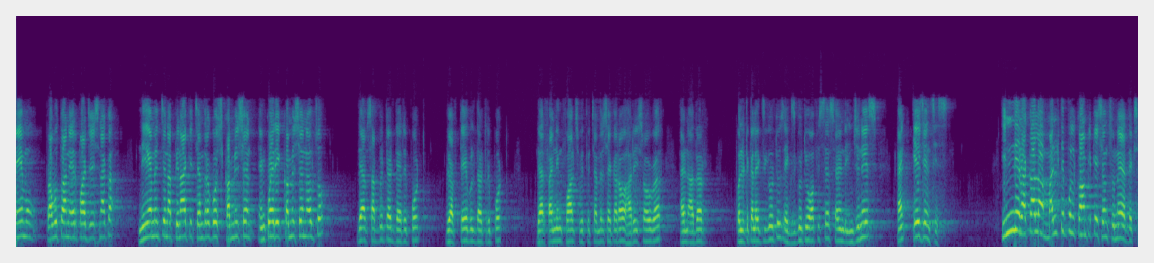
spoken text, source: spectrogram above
మేము ప్రభుత్వాన్ని ఏర్పాటు చేసినాక నియమించిన Pinaki Chandra Ghosh commission enquiry commission also they have submitted the report we have table that report they are finding faults with Chandrashekar Rao Harish Rao garu and other political executives executive officers and engineers and agencies ఇన్ని రకాల మల్టిపుల్ కాంప్లికేషన్స్ ఉన్నాయి అధ్యక్ష.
